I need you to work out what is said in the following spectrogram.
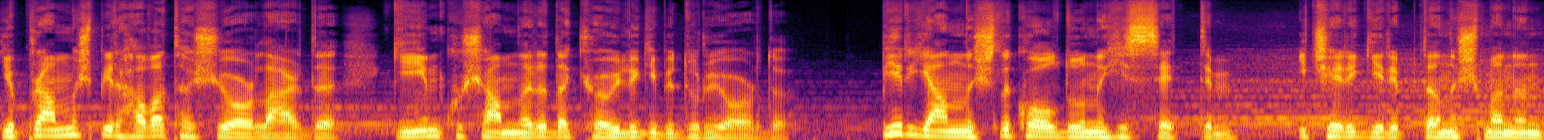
Yıpranmış bir hava taşıyorlardı. Giyim kuşamları da köylü gibi duruyordu. Bir yanlışlık olduğunu hissettim. İçeri girip danışmanın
